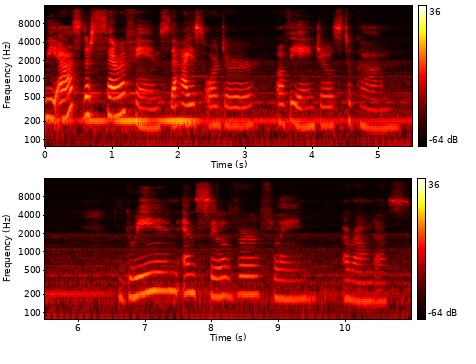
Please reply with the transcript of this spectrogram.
we ask the seraphims, the highest order of the angels, to come. Green and silver flame around us.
